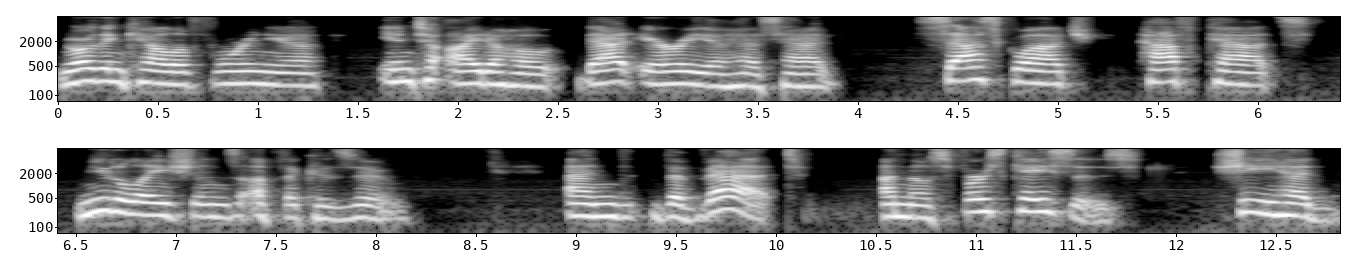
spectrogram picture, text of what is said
Northern California, into Idaho, that area has had Sasquatch, half cats, mutilations of the kazoo. And the vet on those first cases, she had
